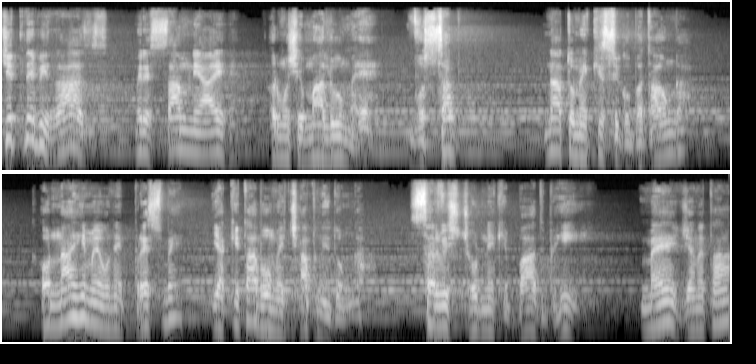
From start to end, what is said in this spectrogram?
जितने भी राज मेरे सामने आए हैं और मुझे मालूम है, वो सब ना तो मैं किसी को बताऊँगा और ना ही मैं उन्हें प्रेस में या किताबों में छापने दूँगा। सर्विस छोड़ने के बाद भी मैं जनता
